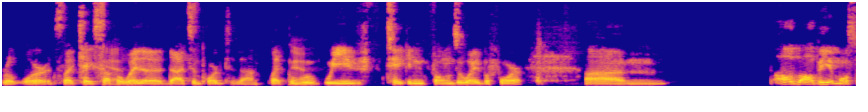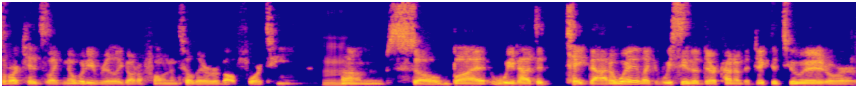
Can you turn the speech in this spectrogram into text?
rewards like take stuff yeah. away that, that's important to them like yeah. we've taken phones away before um albeit most of our kids like nobody really got a phone until they were about 14 Mm. Um, so, but we've had to take that away. Like if we see that they're kind of addicted to it or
